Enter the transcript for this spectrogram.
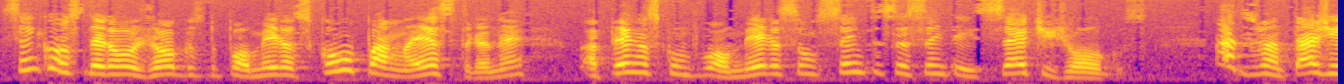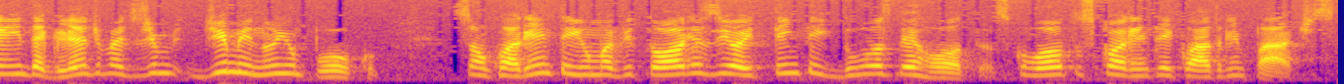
Sem considerar os jogos do Palmeiras como palestra, né? Apenas com o Palmeiras são 167 jogos. A desvantagem ainda é grande, mas diminui um pouco. São 41 vitórias e 82 derrotas, com outros 44 empates.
